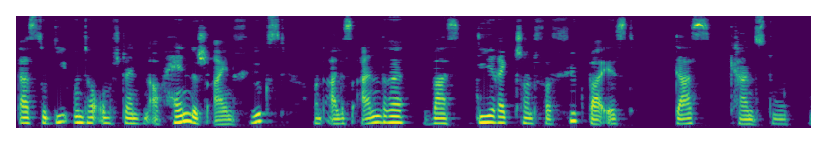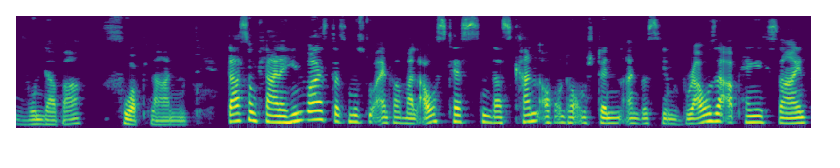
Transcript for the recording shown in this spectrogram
dass du die unter Umständen auch händisch einfügst und alles andere, was direkt schon verfügbar ist, das kannst du wunderbar vorplanen. Das ist so ein kleiner Hinweis, das musst du einfach mal austesten. Das kann auch unter Umständen ein bisschen browserabhängig sein.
